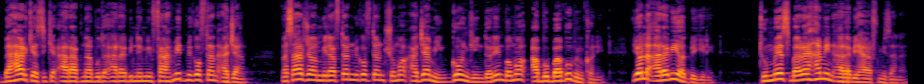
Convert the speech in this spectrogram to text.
به هر کسی که عرب نبود و عربی نمی‌فهمید می‌گفتن عجم. و سر جام می‌رفتن می‌گفتن شما عجمین گنگین دارین با ما ابو ببو می‌کنین. یالا عربی یاد بگیرین. تو مصر برای همین عربی حرف می‌زنن.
